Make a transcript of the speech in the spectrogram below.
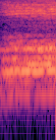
Lord.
